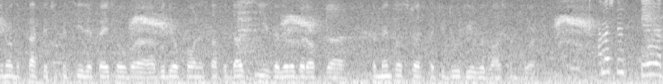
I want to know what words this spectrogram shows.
you know the fact that you can see their face over a video call and stuff, it does ease a little bit of the, the mental stress that you do deal with whilst on tour. How much does being a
